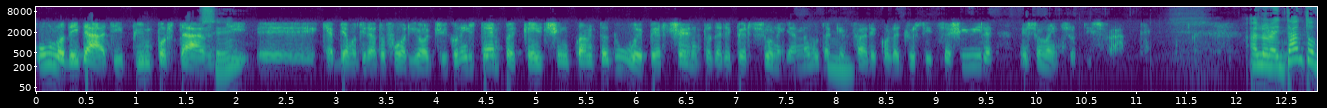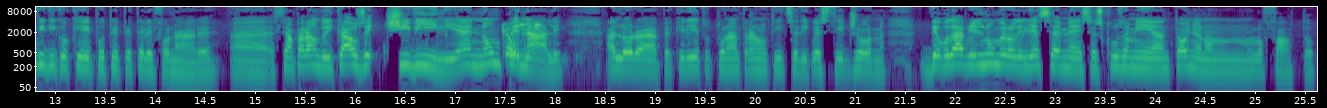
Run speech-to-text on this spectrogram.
uno dei dati più importanti sì. eh, che abbiamo tirato fuori oggi con il tempo è che il 52% delle persone che hanno avuto a che mm. fare con la giustizia civile ne sono insoddisfatte. Allora, intanto vi dico che potete telefonare. Eh, stiamo parlando di cause civili, eh, non penali. Allora, perché lì è tutta un'altra notizia di questi giorni. Devo darvi il numero degli sms. Scusami, Antonio, non, non l'ho fatto.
